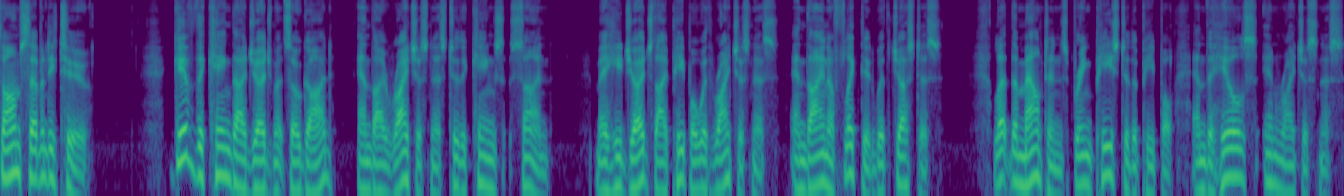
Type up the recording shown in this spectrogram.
Psalm 72 Give the king thy judgments, O God, and thy righteousness to the king's son. May he judge thy people with righteousness, and thine afflicted with justice. Let the mountains bring peace to the people, and the hills in righteousness.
